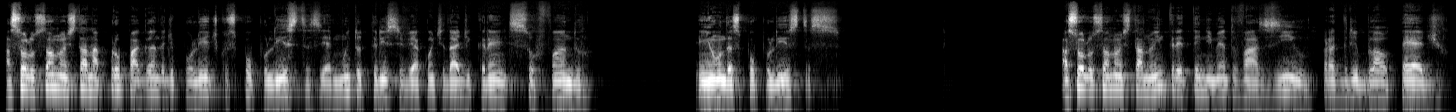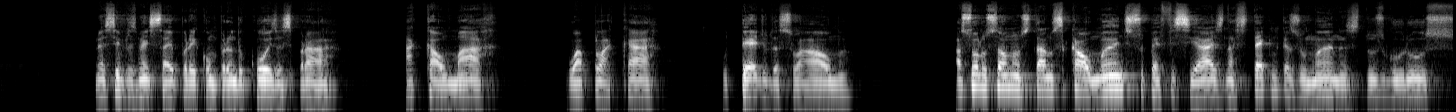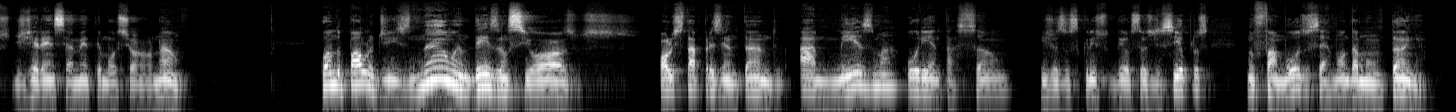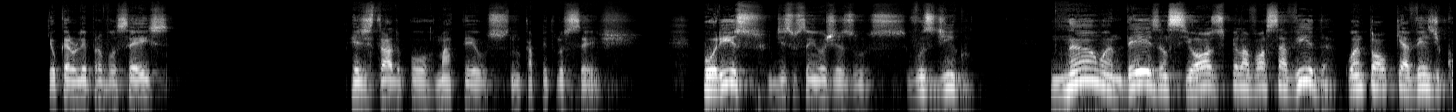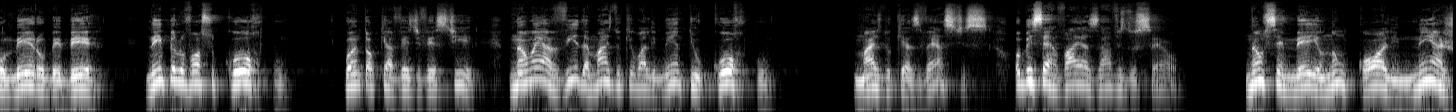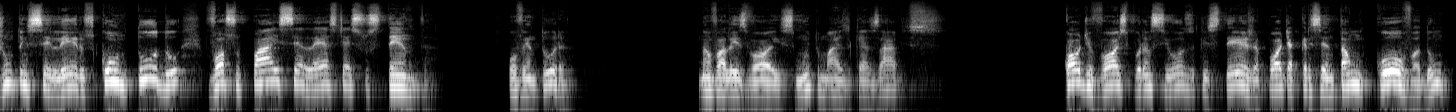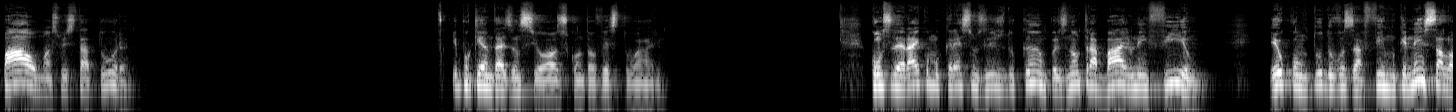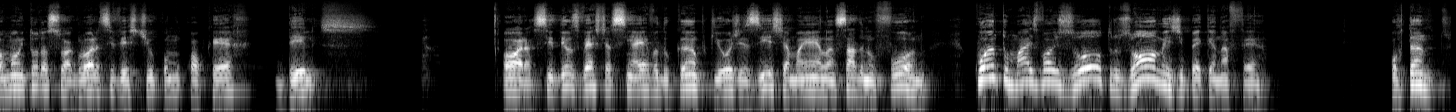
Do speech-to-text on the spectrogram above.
A solução não está na propaganda de políticos populistas, e é muito triste ver a quantidade de crentes surfando em ondas populistas. A solução não está no entretenimento vazio para driblar o tédio. Não é simplesmente sair por aí comprando coisas para acalmar ou aplacar o tédio da sua alma. A solução não está nos calmantes superficiais, nas técnicas humanas dos gurus de gerenciamento emocional, não. Quando Paulo diz não andeis ansiosos, Paulo está apresentando a mesma orientação que Jesus Cristo deu aos seus discípulos no famoso Sermão da Montanha, que eu quero ler para vocês, registrado por Mateus, no capítulo 6. Por isso, disse o Senhor Jesus, vos digo, não andeis ansiosos pela vossa vida, quanto ao que haveis de comer ou beber, nem pelo vosso corpo, quanto ao que haveis de vestir. Não é a vida mais do que o alimento e o corpo mais do que as vestes? Observai as aves do céu. Não semeiam, não colhem, nem ajuntam em celeiros, contudo, vosso Pai celeste as sustenta. Porventura, não valeis vós muito mais do que as aves? Qual de vós, por ansioso que esteja, pode acrescentar um côvado, um palmo à sua estatura? E por que andais ansiosos quanto ao vestuário? Considerai como crescem os lírios do campo, eles não trabalham nem fiam. Eu, contudo, vos afirmo que nem Salomão, em toda a sua glória, se vestiu como qualquer deles. Ora, se Deus veste assim a erva do campo, que hoje existe e amanhã é lançada no forno, quanto mais vós outros, homens de pequena fé. Portanto,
